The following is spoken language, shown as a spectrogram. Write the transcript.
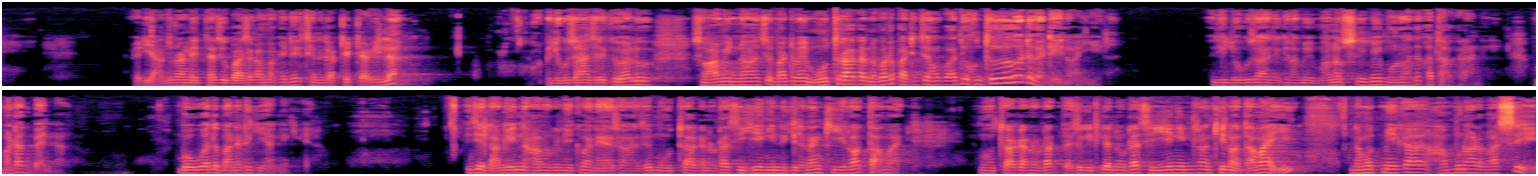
වැඩි අඳුරන්නෙත් නැති උපාසකම්ම කෙනෙක් සෙනගක් එක්ක ඇවිල්ලා අපි ලොකු සාංශර කිව්වලු ස්වාමීන් වහන්සේ මට මේ මූත්‍රා කරනකොට පටිච්චසමුපාදය හොඳට වැටෙනවා කියලා. ඉතින් ලොකු සාංශර කියන මේ මිනිස්සු මේ මොනවද කතා කරන්නේ මටත් බැන්නා. බොව්වද බනට කියන්නේ කියලා. ඉතින් ළඟ ඉන්න හාමුදුරනේ කිව්වා නෑ සහස මූත්‍රා කරනකොට 100න් ඉන්න කියලා නම් කියනවා තමයි. මූත්‍රා කරනකොටත් වැසුගිටි කරනකොටත් 100න් ඉන්න නම් කියනවා තමයි. නමුත් මේක හම්බුණාට පස්සේ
